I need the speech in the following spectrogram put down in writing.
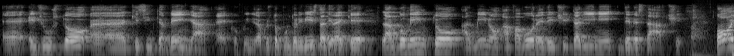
eh, è giusto eh, che si intervenga. Ecco, quindi da questo punto di vista direi che l'argomento, almeno a favore dei cittadini, deve starci. Poi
